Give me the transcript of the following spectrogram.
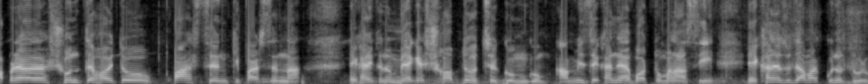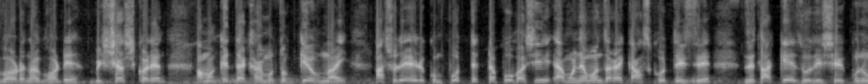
আপনারা শুনতে হয়তো পারছেন কি পারছেন না। এখানে কিন্তু মেঘের শব্দ হচ্ছে গুম গুম। আমি যেখানে বর্তমানে আছি, এখানে যদি আমার কোনো দুর্ঘটনা ঘটে, বিশ্বাস করেন, আমাকে দেখার মতো কেউ নাই। আসলে এরকম প্রত্যেকটা প্রবাসী এমন এমন জায়গায় কাজ করতেছে যে তাকে যদি সে কোনো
